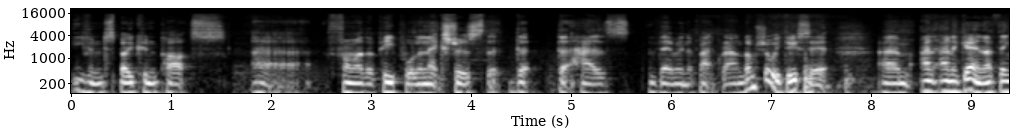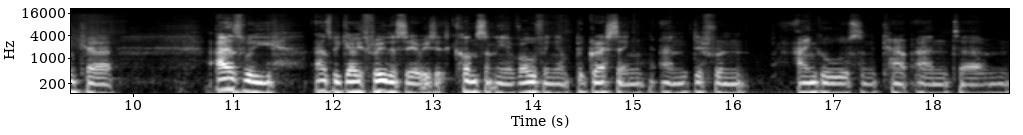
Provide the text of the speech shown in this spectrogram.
even spoken parts uh, from other people and extras that, that that has them in the background. I'm sure we do see it. Um, and and again, I think uh, as we as we go through the series, it's constantly evolving and progressing, and different angles and and um,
